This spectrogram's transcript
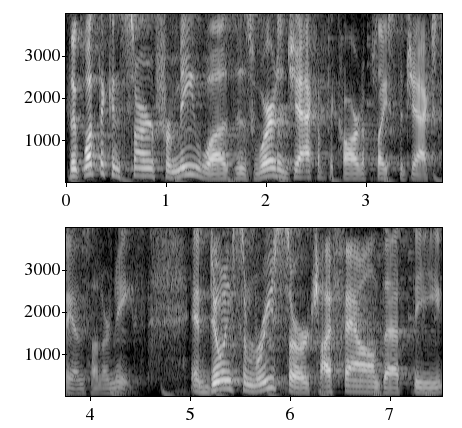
The, what the concern for me was is where to jack up the car to place the jack stands underneath. And doing some research, I found that the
